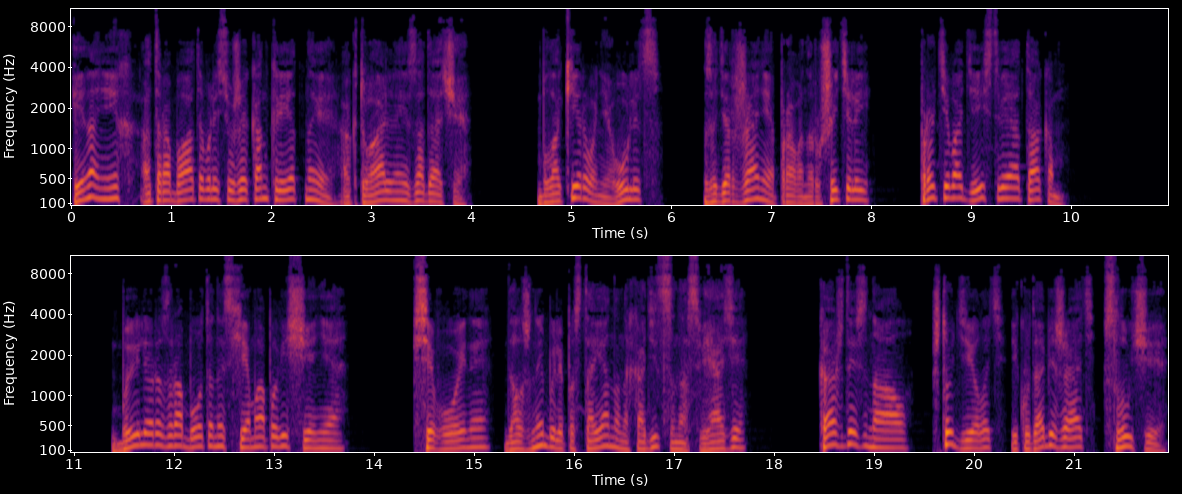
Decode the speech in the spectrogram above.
и на них отрабатывались уже конкретные, актуальные задачи. Блокирование улиц, задержание правонарушителей, противодействие атакам. Были разработаны схемы оповещения, все воины должны были постоянно находиться на связи. Каждый знал, что делать и куда бежать в случае,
